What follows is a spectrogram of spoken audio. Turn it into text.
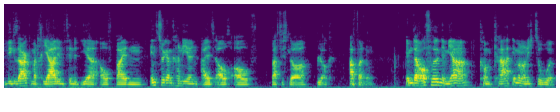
Wie gesagt, Materialien findet ihr auf beiden Instagram-Kanälen als auch auf Bastislaw Blog. Abwandlung. Im darauffolgenden Jahr kommt K. immer noch nicht zur Ruhe.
